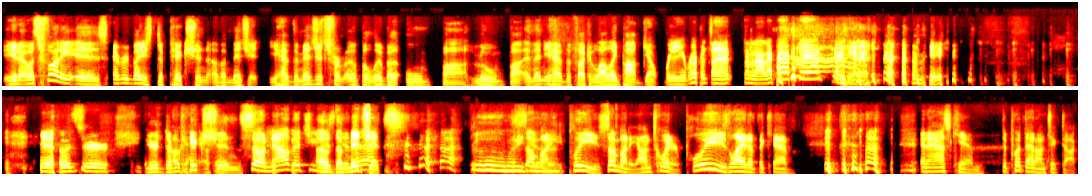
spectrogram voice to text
you know, what's funny is everybody's depiction of a midget. You have the midgets from Oompa Loompa, Oompa Loompa, and then you have the fucking lollipop guild. We represent the lollipop guild. I mean, you know, it's your your Okay, okay. So now that you of just the did midgets. that- Oh my somebody, God. please, somebody on Twitter, please light up the Kev and ask him to put that on TikTok.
